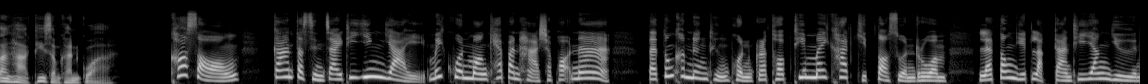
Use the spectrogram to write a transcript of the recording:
ตั้งหากที่สำคัญกว่า ข้อ 2. การตัดสินใจที่ยิ่งใหญ่ไม่ควรมองแค่ปัญหาเฉพาะหน้า แต่ต้องคำนึงถึงผลกระทบที่ไม่คาดคิดต่อส่วนรวม และต้องยึดหลักการที่ยั่งยืน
